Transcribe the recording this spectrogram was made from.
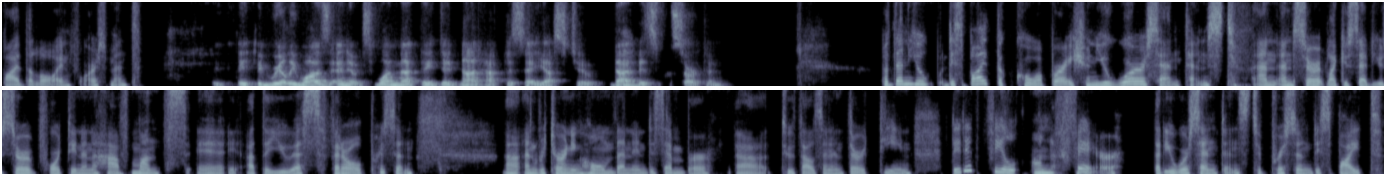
by the law enforcement. It, it really was, and it's one that they did not have to say yes to. That mm. is certain. But then you, despite the cooperation, you were sentenced and, and served, like you said, you served 14 and a half months uh, at the US federal prison uh, and returning home then in December uh, 2013. Did it feel unfair that you were sentenced to prison despite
